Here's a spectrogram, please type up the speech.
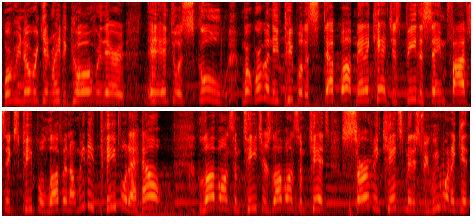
where we know we're getting ready to go over there into a school. We're going to need people to step up man. It can't just be the same five six people loving on we need people to help. Love on some teachers love on some kids. Serving kids ministry we want to get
